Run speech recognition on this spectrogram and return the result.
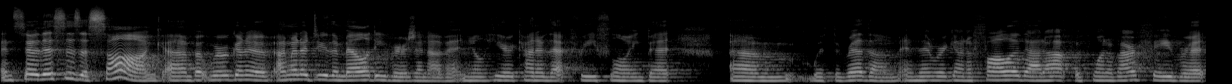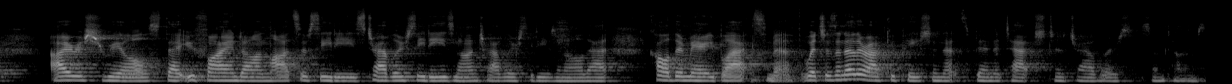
And so this is a song, um, but we're gonna I'm gonna do the melody version of it, and you'll hear kind of that free flowing bit um, with the rhythm. And then we're going to follow that up with one of our favorite Irish reels that you find on lots of CDs, traveler CDs, non traveler CDs, and all that, called the Merry Blacksmith, which is another occupation that's been attached to travelers sometimes.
